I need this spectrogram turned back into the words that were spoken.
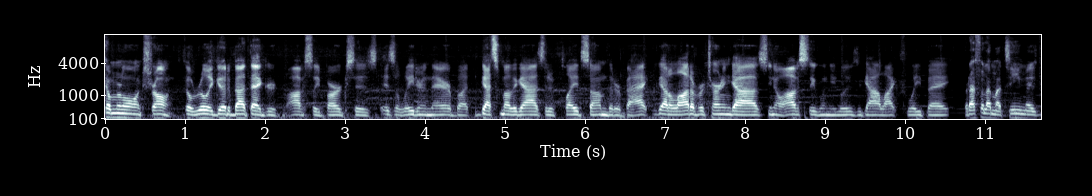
coming along strong. Feel really good about that group. Obviously, Burks is is a leader in there, but you've got some other guys that have played some that are back. You've got a lot of returning guys. You know, obviously when you lose a guy like Felipe. But I feel like my teammates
